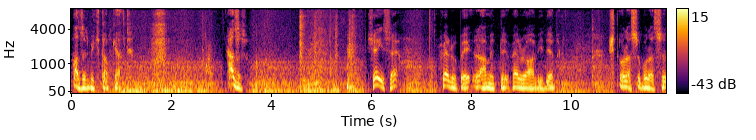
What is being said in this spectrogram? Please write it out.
hazır bir kitap geldi. Hazır. Şey ise Ferruh Bey rahmetli Ferruh abi diyorduk. İşte orası burası.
